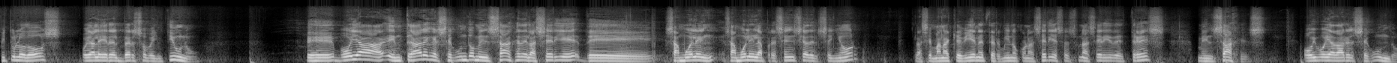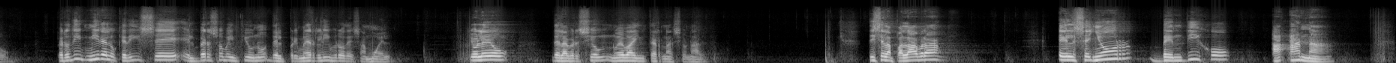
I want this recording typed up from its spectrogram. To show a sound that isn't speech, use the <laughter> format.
capítulo 2, voy a leer el verso 21. Eh, voy a entrar en el segundo mensaje de la serie de Samuel, y la presencia del Señor. La semana que viene termino con la serie. Eso es una serie de tres mensajes. Hoy voy a dar el segundo. Pero mire lo que dice el verso 21 del primer libro de Samuel. Yo leo de la versión nueva internacional. Dice la palabra, el Señor bendijo a Ana,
